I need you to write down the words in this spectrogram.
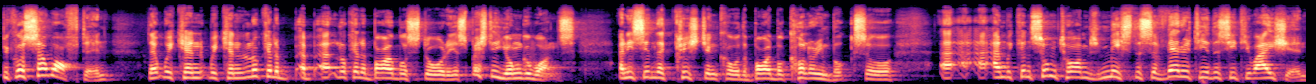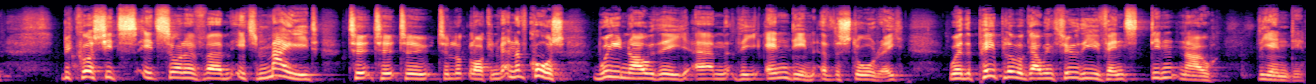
Because so often that we can, we can look, at a, a, look at a Bible story, especially younger ones, and it's in the Christian core, the Bible colouring books, or, uh, uh, and we can sometimes miss the severity of the situation because it's, it's sort of um, it's made to, to, to, to look like and of course we know the, um, the ending of the story where the people who were going through the events didn't know the ending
